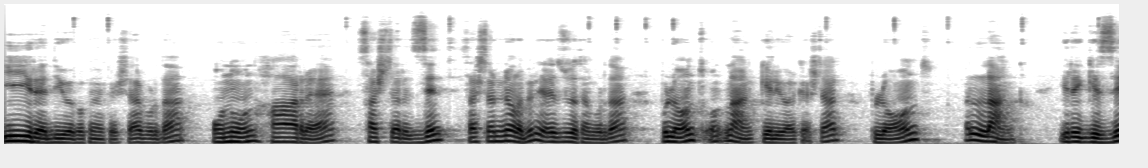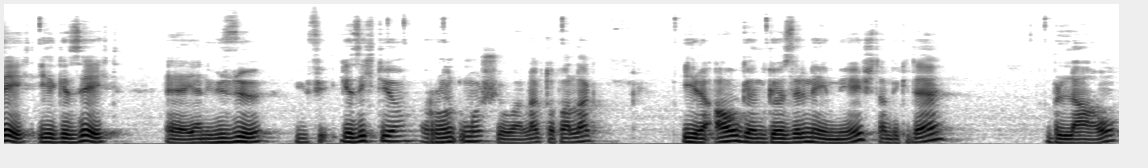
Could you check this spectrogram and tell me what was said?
İre diyor bakın arkadaşlar burada. Onun Haare saçları sind. Saçları ne olabilir? Yazıyor zaten burada. Blond und lang geliyor arkadaşlar. Blond lang. Ihre Gesicht, ihr Gesicht e, yani yüzü Gesicht diyor. Rundmuş, yuvarlak, toparlak. Ihre Augen, gözleri neymiş? Tabii ki de blau,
